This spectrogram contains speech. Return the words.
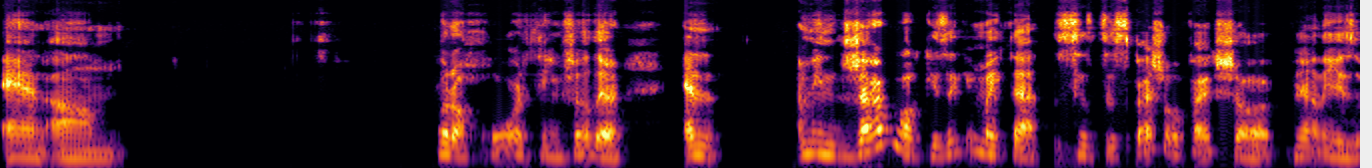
and um put a horror theme show there. And I mean, Jabbawockeez, they can make that since the special effects show apparently is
